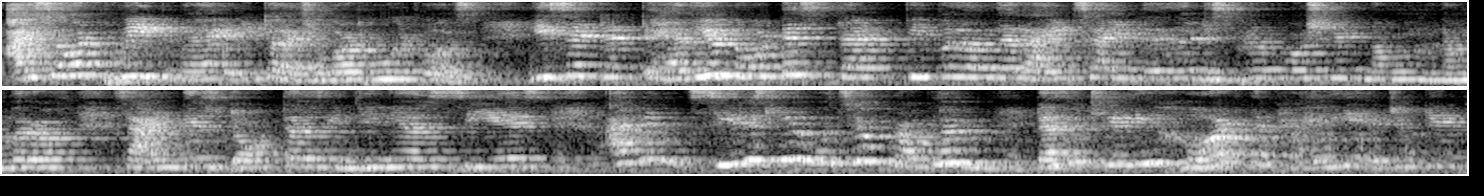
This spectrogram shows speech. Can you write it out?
I saw a tweet by an editor, I forgot who it was. He said that, have you noticed that people on the right side, there is a disproportionate num number of scientists, doctors, engineers, CAs. I mean, seriously, what's your problem? Does it really hurt that highly educated,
